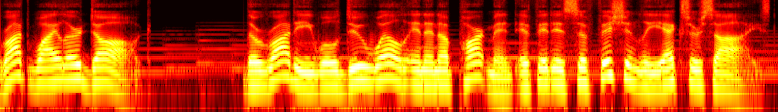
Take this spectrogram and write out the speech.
Rottweiler dog. The Rottie will do well in an apartment if it is sufficiently exercised.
